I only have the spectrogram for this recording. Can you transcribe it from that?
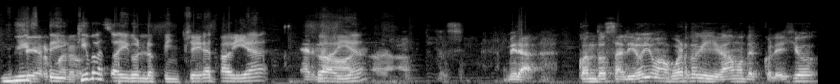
Mistake. ¿Qué pasó ahí con los pincheras todavía? ¿Todavía? No, no, no. Mira, cuando salió yo me acuerdo que llegábamos del colegio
